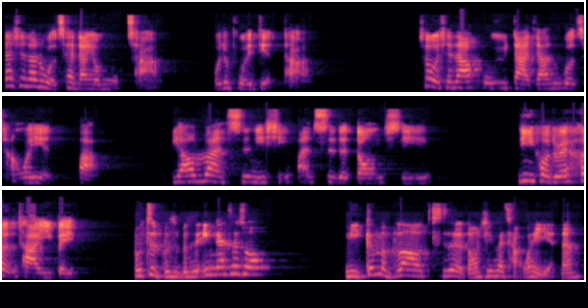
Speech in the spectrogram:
但现在如果菜单有抹茶，我就不会点它。所以我现在要呼吁大家，如果肠胃炎的话，不要乱吃你喜欢吃的东西，你以后就会恨它一辈子。不是不是不是，应该是说你根本不知道吃的东西会肠胃炎呢、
